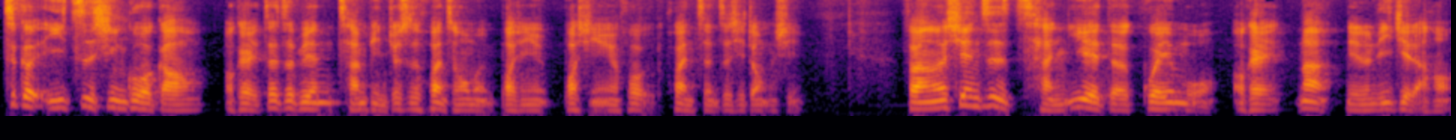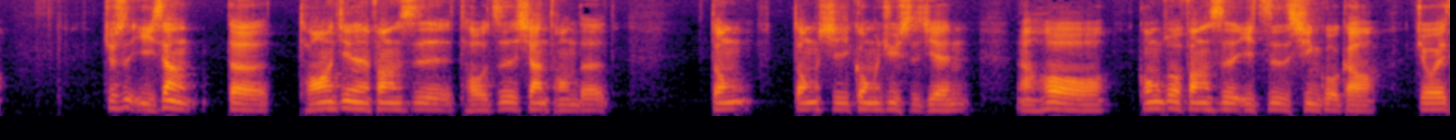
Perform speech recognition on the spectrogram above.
这个一致性过高，OK，在这边产品就是换成我们保险，保险业或换成这些东西，反而限制产业的规模，OK，那你能理解了哈？就是以上的同样竞争方式，投资相同的东东西、工具、时间，然后工作方式一致性过高，就会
